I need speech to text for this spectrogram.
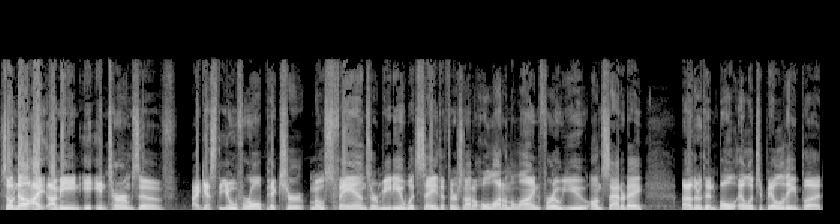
So, no, I, I mean, in terms of, I guess, the overall picture, most fans or media would say that there's not a whole lot on the line for OU on Saturday other than bowl eligibility, but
